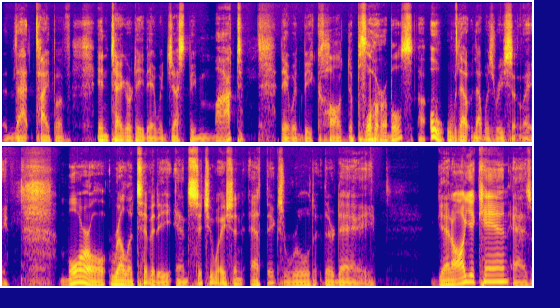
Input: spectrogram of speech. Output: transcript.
that type of integrity, they would just be mocked. They would be called deplorables. Uh, oh, that, that was recently. Moral relativity and situation ethics ruled their day. Get all you can, as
